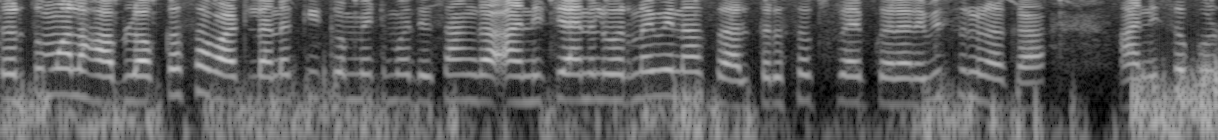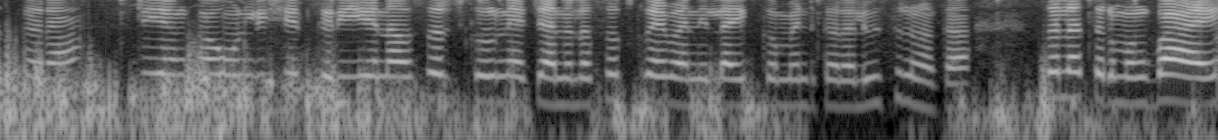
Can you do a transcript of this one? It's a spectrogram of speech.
तर तुम्हाला हा ब्लॉग कसा वाटला नक्की कमेंटमध्ये सांगा आणि चॅनलवर नवीन असाल तर सबस्क्राईब करायला विसरू नका. आणि सपोर्ट करा. प्रियंका ओनली शेतकरी हे नाव सर्च करून या चॅनलला सबस्क्राईब आणि लाईक कमेंट करायला विसरू नका. चला तर मग बाय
